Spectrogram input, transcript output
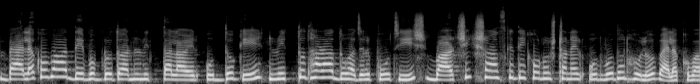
বেলাকোবা দেবব্রত নৃত্যালয়ের উদ্যোগে নৃত্যধারা দু হাজার পঁচিশ বার্ষিক সাংস্কৃতিক অনুষ্ঠানের উদ্বোধন হলো বেলাকোবা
